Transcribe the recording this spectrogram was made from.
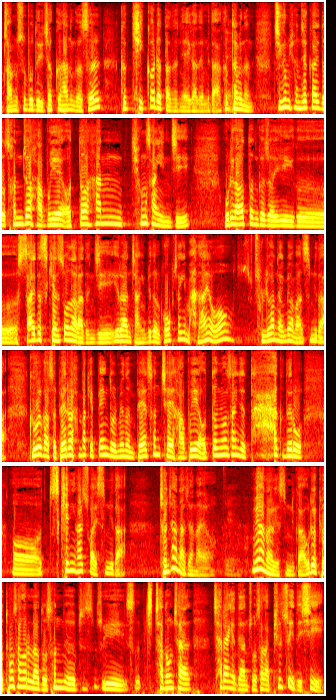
잠수부들이 접근하는 것을 극히 꺼렸다는 얘기가 됩니다. 그렇다면은 지금 현재까지도 선저 하부의 어떠한 형상인지 우리가 어떤 그저 이 그 side scan sonar라든지 이러한 장비들 고급장이 많아요. 훌륭한 장비가 많습니다. 그걸 가서 배를 한 바퀴 뺑 돌면은 배 선체 하부에 어떤 형상인지 다 그대로 어 스캐닝 할 수가 있습니다. 전혀 안 하잖아요. 왜안 하겠습니까? 우리가 교통사고를 나도 선, 어, 이 자동차 차량에 대한 조사가 필수이듯이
